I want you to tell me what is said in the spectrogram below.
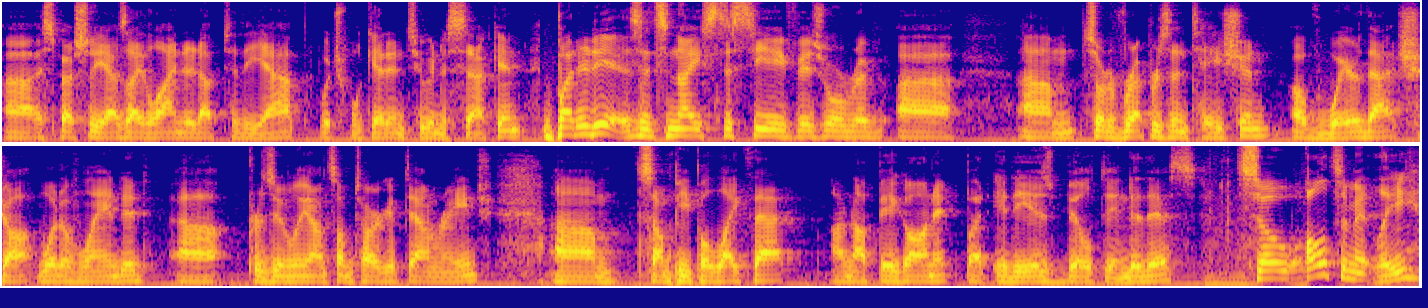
uh, especially as I line it up to the app, which we'll get into in a second. But it is, it's nice to see a visual uh, um, sort of representation of where that shot would have landed, uh, presumably on some target downrange. Um, some people like that. I'm not big on it, but it is built into this. So ultimately,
